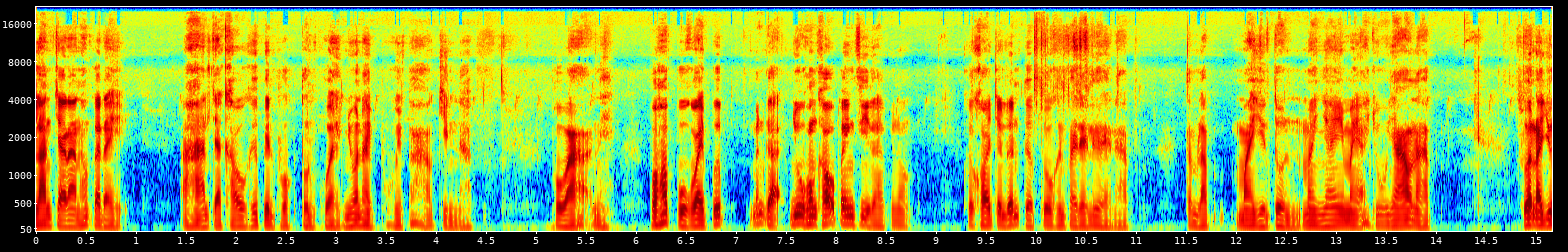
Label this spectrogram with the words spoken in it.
หลังจากนั้นเขาก็ได้อาหารจากเขาคือเป็นพวกต้นกล้วยโยนให้ปูให้ปลาเขากินนะครับ เพราะว่านี่พอเขาปลูกไว้ปุ๊บมันก็อยู่ของเขาไปจังซี่แหละครับพี่น้องค่อยๆจะเลื่อนเติบโตขึ้นไปเรื่อยๆนะครับสำหรับไม้ยืนต้นไม้ใหญ่ไม้อายุยาวนะครับ ส่วนอายุ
